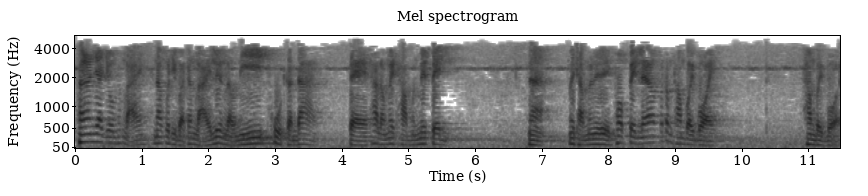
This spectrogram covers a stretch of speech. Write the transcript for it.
เพราะนั้นญาติโยมทั้งหลาย นักปฏิบัติทั้งหลายเรื่องเหล่านี้พูดกันได้ แต่ถ้าเราไม่ทำมันไม่เป็นนะไม่ทำมันไม่เป็นพอเป็นแล้วก็ต้องทำบ่อยๆทำบ่อย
